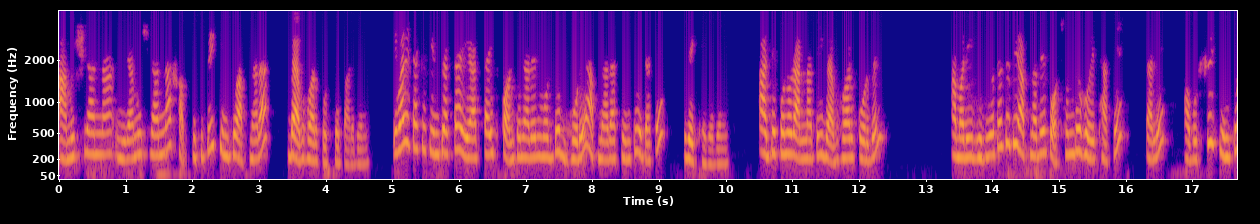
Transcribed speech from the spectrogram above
আমিষ রান্না, নিরামিষ রান্না, সবকিছুতেই কিন্তু আপনারা ব্যবহার করতে পারবেন। এবার এটাকে কিন্তু একটা এয়ার টাইট কন্টেনারের মধ্যে ভরে আপনারা কিন্তু এটাকে রেখে দেবেন। আর যে কোনো রান্নাতেই ব্যবহার করবেন। আমার এই ভিডিওটা যদি আপনাদের পছন্দ হয়ে থাকে, তাহলে অবশ্যই কিন্তু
